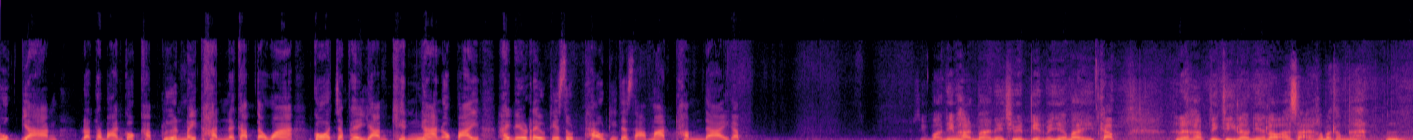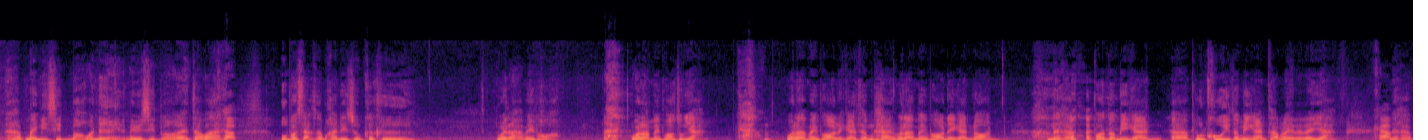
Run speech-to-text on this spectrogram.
ทุกอย่าง รัฐบาลก็ขับเคลื่อนไม่ทันนะครับ แต่ว่าก็จะพยายามเข็นงานออกไปให้ได้เร็วที่สุดเท่าที่จะสามารถทำได้ครับ สิบวันที่ผ่านมาเนี่ยชีวิตเปลี่ยนไปเยอะไหมครับนะครับจริงๆแล้วเนี่ยเราอาสาเข้ามาทำงานนะครับไม่มีสิทธิ์บอกว่าเหนื่อย ไม่มีสิทธิ์บอกอะไรแต่ว่าครับอุปสรรคสำคัญที่สุดก็คือ เวลาไม่พอ เวลาไม่พอทุกอย่างครับเวลาไม่พอในการทำงาน เวลาไม่พอในการนอนนะครับ เพราะต้องมีการเอ่อพูดคุยต้องมีการทำอะไรหลายๆอย่างครับนะครับ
